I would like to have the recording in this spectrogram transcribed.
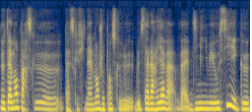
notamment parce que, parce que finalement, je pense que le, salariat va, va, diminuer aussi et que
